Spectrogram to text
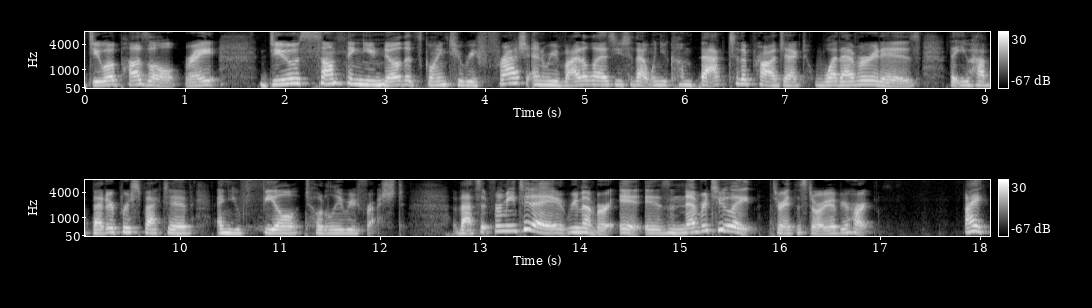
Do a puzzle, right? do something you know that's going to refresh and revitalize you so that when you come back to the project, whatever it is, that you have better perspective and you feel totally refreshed. That's it for me today. Remember, it is never too late to write the story of your heart. Bye.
